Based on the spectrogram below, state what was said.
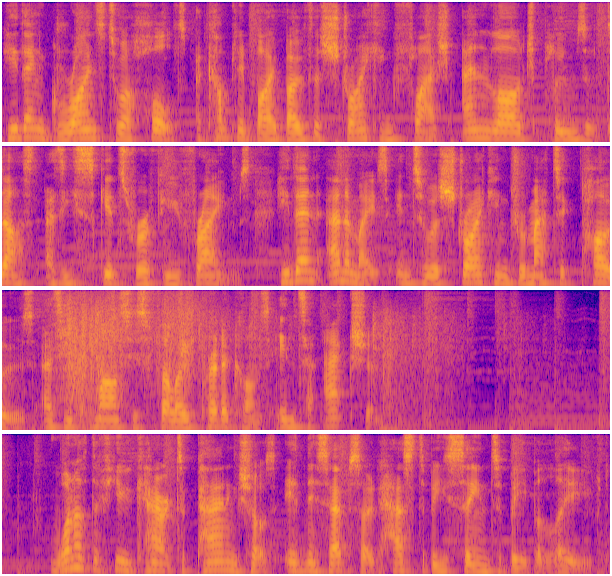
He then grinds to a halt, accompanied by both a striking flash and large plumes of dust as he skids for a few frames. He then animates into a striking dramatic pose as he commands his fellow Predacons into action. One of the few character panning shots in this episode has to be seen to be believed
